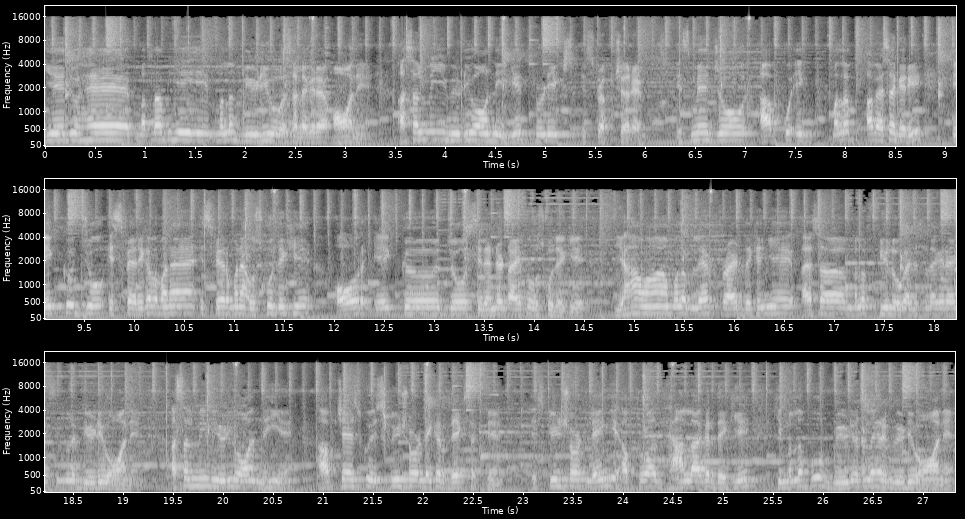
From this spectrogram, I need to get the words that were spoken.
ये जो है मतलब ये मतलब वीडियो ऐसा लग रहा है ऑन है। असल में ये वीडियो ऑन नहीं, ये थ्री स्ट्रक्चर है। इसमें जो आपको एक मतलब अब ऐसा करिए, एक जो स्फेरिकल बना है स्फेयर बना है, उसको देखिए और एक जो सिलेंडर टाइप है, उसको देखिए। यहाँ, वहाँ मतलब लेफ़्ट राइट देखेंगे, ऐसा मतलब फील होगा जैसे लग रहा है कि मतलब वीडियो ऑन है। असल में वीडियो ऑन नहीं है। आप चाहे इसको स्क्रीनशॉट लेकर देख सकते हैं। स्क्रीनशॉट लेंगे, अब थोड़ा ध्यान ला कर देखिए कि मतलब वो वीडियो से लग वीडियो ऑन है।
